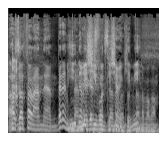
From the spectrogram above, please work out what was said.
Azzal talán nem, de nem, hí- nem, is jeges hívott ki nem senki, mi? magam.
